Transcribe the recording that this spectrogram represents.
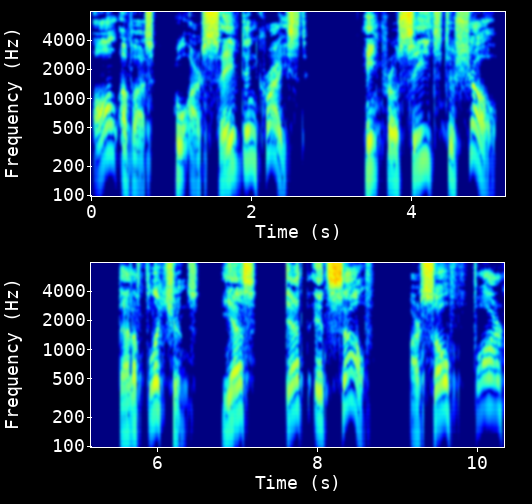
all of us who are saved in Christ, he proceeds to show that afflictions, yes, death itself, are so far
